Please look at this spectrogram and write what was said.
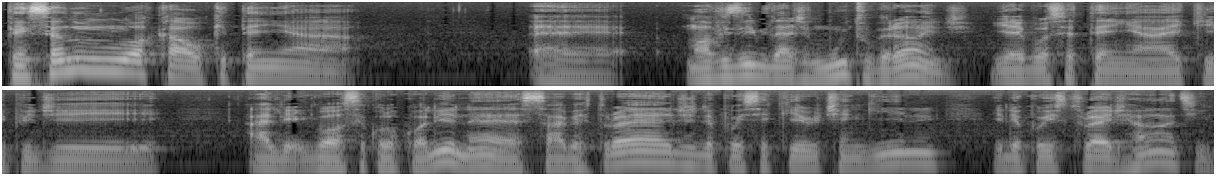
pensando num local que tenha é, uma visibilidade muito grande, e aí você tem a equipe de ali, igual você colocou ali, né? Cyberthread, depois Security Engine e depois Thread Hunting.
